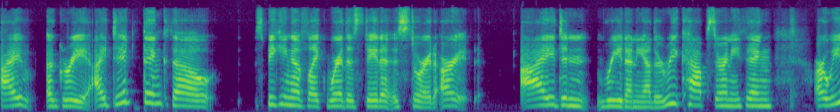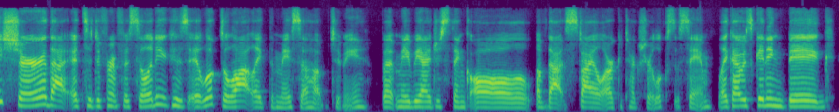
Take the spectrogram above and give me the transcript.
I agree. I did think though, speaking of like where this data is stored, are I didn't read any other recaps or anything. Are we sure that it's a different facility? Because it looked a lot like the Mesa Hub to me, but maybe I just think all of that style architecture looks the same. Like I was getting big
